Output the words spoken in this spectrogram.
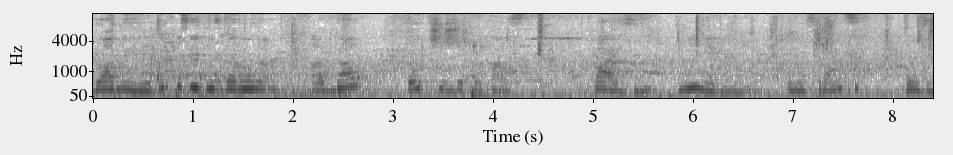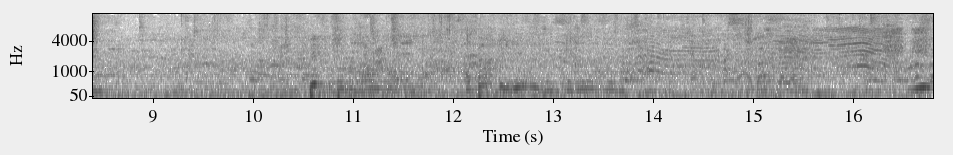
Главный ветер после их разговора отдал тотчас же приказ. Казнь немедленно иностранцев побежал наверх, а там Евгения происходило следующее. И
